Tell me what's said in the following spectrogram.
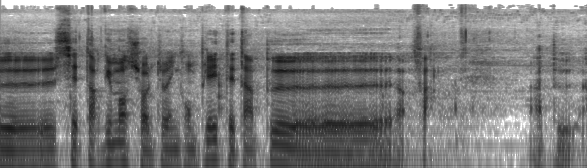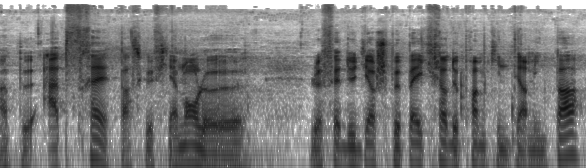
euh, cet argument sur le Turing complet est un peu, euh, enfin, un peu, abstrait parce que finalement le, fait de dire je peux pas écrire de programme qui ne termine pas,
